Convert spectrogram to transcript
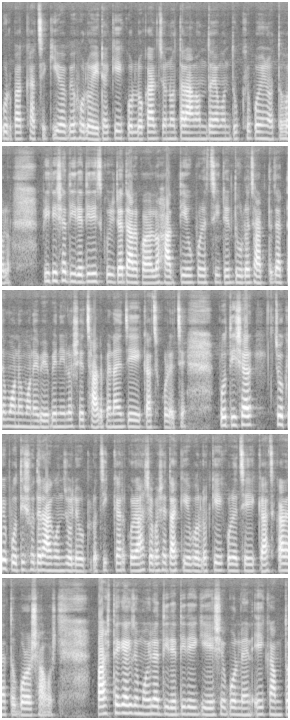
ঘুরপাক খাচ্ছে, কীভাবে হলো এটা? কে করল? কার জন্য তার আনন্দ এমন দুঃখে পরিণত হলো। প্রীতিশা ধীরে ধীরে স্কুটিটা দাঁড় করালো, হাত দিয়ে উপরে সিটের ধুলো ঝাড়তে ঝাড়তে মনে মনে ভেবে নিল, সে ছাড়বে না যে এই কাজ করেছে। প্রতিশার চোখে প্রতিশোধের আগুন জ্বলে উঠল, চিৎকার করে আশেপাশে তাকিয়ে বলল, কে করেছে এই কাজ? কার এত বড় সাহস? পাশ থেকে একজন মহিলা ধীরে ধীরে এগিয়ে এসে বললেন, এই কাম তো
